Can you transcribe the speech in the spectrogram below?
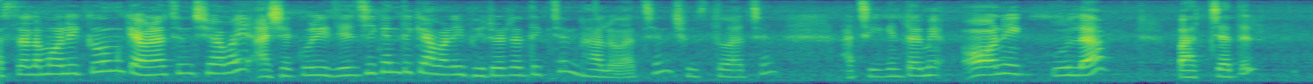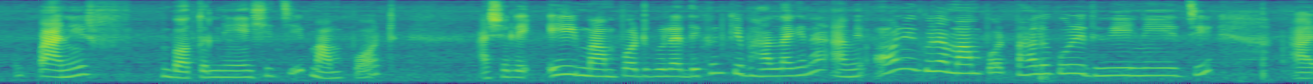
আসসালামু আলাইকুম, কেমন আছেন সবাই? আশা করি যে যেখান থেকে আমার এই ভিডিওটা দেখছেন ভালো আছেন, সুস্থ আছেন। আজকে কিন্তু আমি অনেকগুলা বাচ্চাদের পানির বোতল নিয়ে এসেছি, মামপট। আসলে এই মামপটগুলো দেখুন কি ভালো লাগে না? আমি অনেকগুলো মামপট ভালো করে ধুয়ে নিয়েছি। আর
